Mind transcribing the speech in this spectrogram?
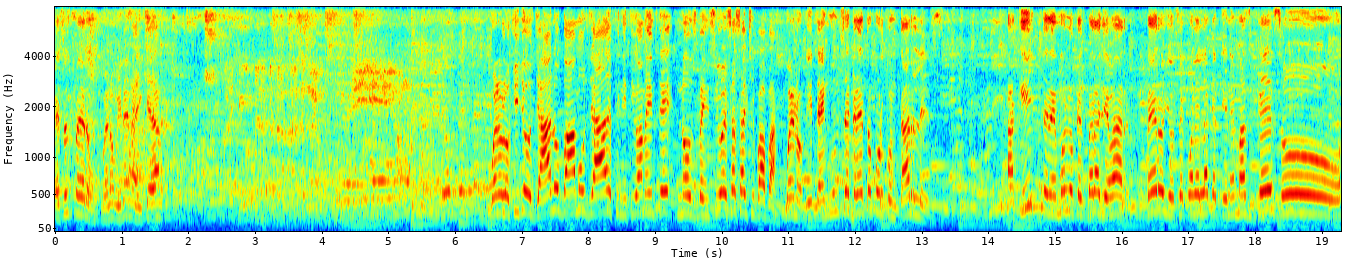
eso espero. Bueno, miren, ahí queda. Bueno, loquillo, ya nos vamos, ya definitivamente nos venció esa salchipapa. Bueno, y tengo un secreto por contarles. Aquí tenemos lo que es para llevar, pero yo sé cuál es la que tiene más queso.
